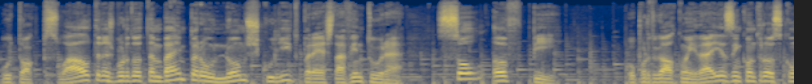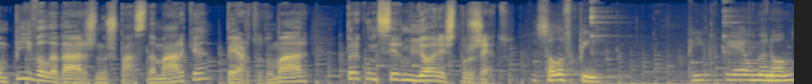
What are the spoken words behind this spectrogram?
O toque pessoal transbordou também para o nome escolhido para esta aventura, Soul of Pi. O Portugal com Ideias encontrou-se com Pi Valadares no espaço da marca, perto do mar, para conhecer melhor este projeto. Soul of Pi. Pi porque é o meu nome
